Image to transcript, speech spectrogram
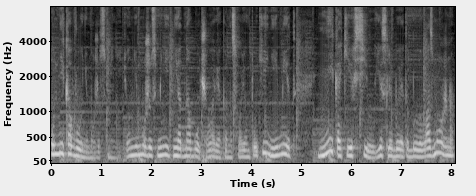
он никого не может сменить. Он не может сменить ни одного человека на своем пути, не имеет никаких сил. Если бы это было возможно,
